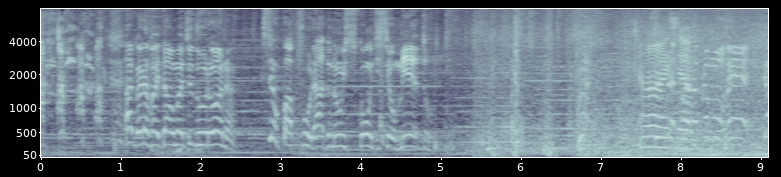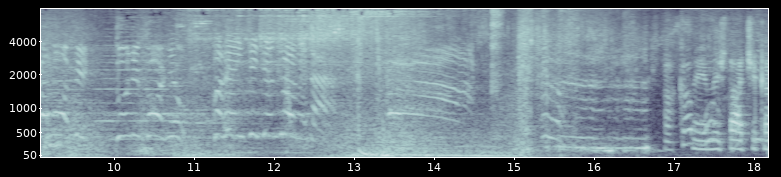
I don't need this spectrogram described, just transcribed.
Agora vai dar uma de durona. Seu papo furado não esconde seu medo. Ai, Prepara já. pra morrer! Galope do unicórnio! Corrente de Andrômeda! Acabou. Cena estática.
